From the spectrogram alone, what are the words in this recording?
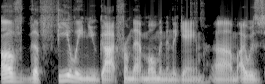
of the feeling you got from that moment in the game um, I was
